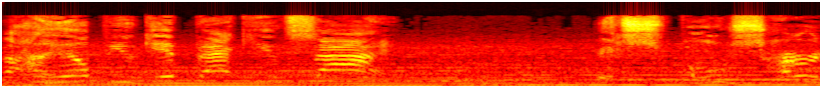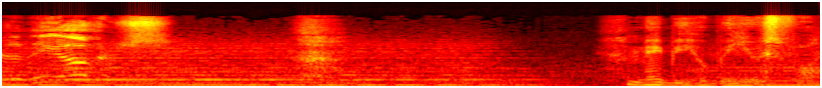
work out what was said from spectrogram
I'll help you get back inside. Expose her to the others. Maybe he'll be useful.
